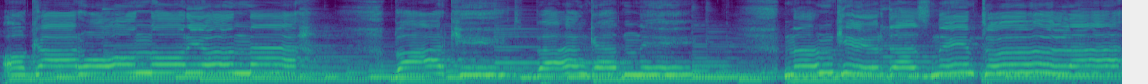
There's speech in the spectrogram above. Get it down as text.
Akárhonnan jönne, bárkit beengednék, Nem kérdezném tőle,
